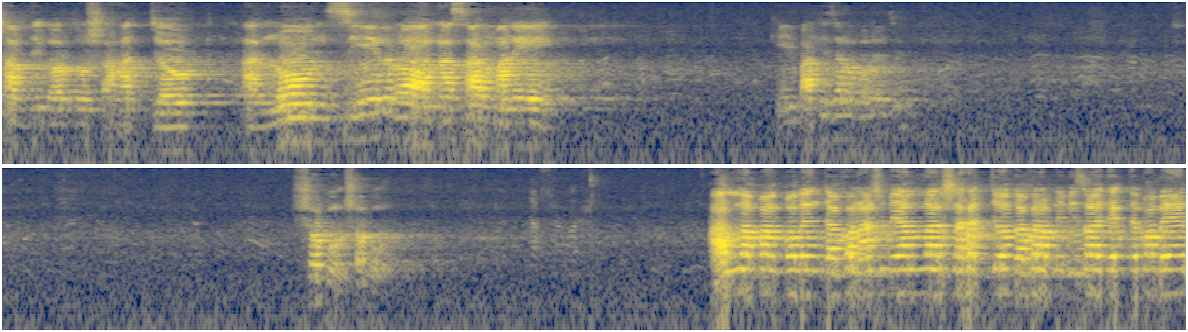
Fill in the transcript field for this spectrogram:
শাব্দিক অর্থ সাহায্য। আর নুন, সিন, র, নাসার মানে কি পাখি যেন আল্লাহ পাক বলেন, যখন আসবে আল্লাহর সাহায্য, তখন আপনি বিজয় দেখতে পাবেন।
